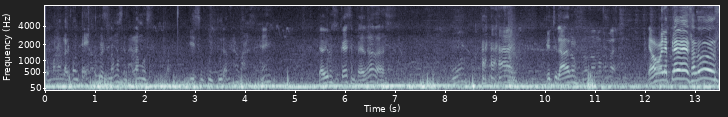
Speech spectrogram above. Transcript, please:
¿Cómo no hablar contento? Pues andamos en Álamos y su cultura, mira nomás. ¿eh? ¿Ya vieron sus calles empedradas? ¿Eh? Qué chulada, ¿no? Ya vale, plebe, saludos,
